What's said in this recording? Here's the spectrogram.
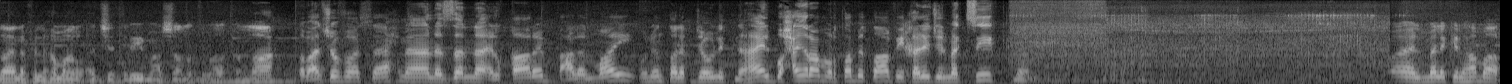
ضايلة في ال Hummer H 3 ما شاء الله تبارك الله. طبعا شوفوا هسه إحنا نزلنا القارب على المي وننطلق جولتنا. هاي البحيرة مرتبطة في خليج المكسيك. هاي الملك ال Hummer.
